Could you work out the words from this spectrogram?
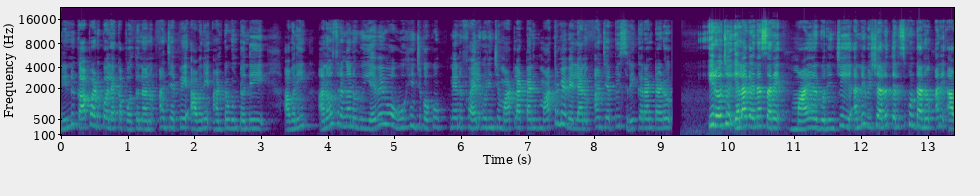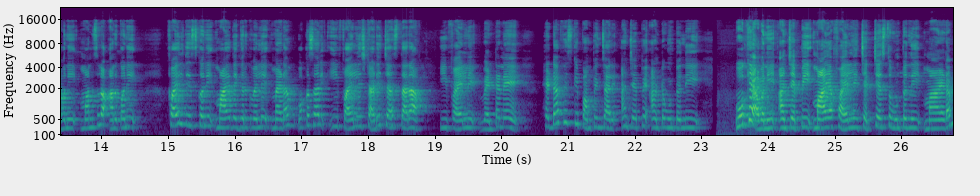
నిన్ను కాపాడుకోలేకపోతున్నాను అని చెప్పి అవని అంటూ ఉంటుంది. అవని అనవసరంగా నువ్వు ఏవేవో ఊహించుకోకు. నేను ఫైల్ గురించి మాట్లాడటానికి మాత్రమే వెళ్ళాను అని చెప్పి శ్రీకర్ అంటాడు. ఈరోజు ఎలాగైనా సరే మాయ గురించి అన్ని విషయాలు తెలుసుకుంటాను అని అవని మనసులో అనుకొని ఫైల్ తీసుకొని మాయ దగ్గరికి వెళ్ళి మేడం ఒకసారి ఈ ఫైల్ని స్టడీ చేస్తారా? ఈ ఫైల్ని వెంటనే హెడ్ ఆఫీస్కి పంపించాలి అని చెప్పి అంటూ ఉంటుంది. ఓకే అవని అని చెప్పి మాయ ఫైల్ని చెక్ చేస్తూ ఉంటుంది. మేడం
